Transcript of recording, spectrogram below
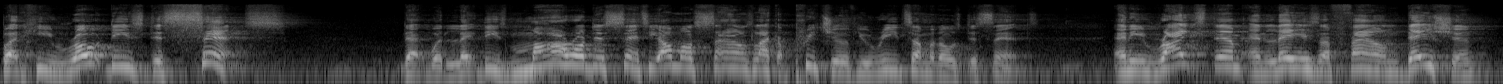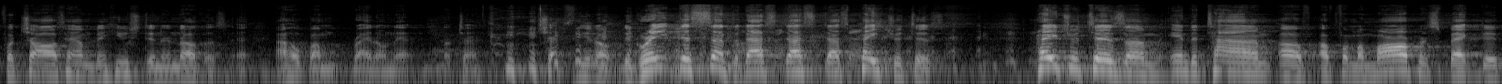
but he wrote these dissents that would lay, these moral dissents. He almost sounds like a preacher if you read some of those dissents and he writes them and lays a foundation for Charles Hamilton Houston and others. I hope I'm right on that. you know, the great dissenter, that's, that's, that's patriotism. Patriotism in the time of, of, from a moral perspective,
